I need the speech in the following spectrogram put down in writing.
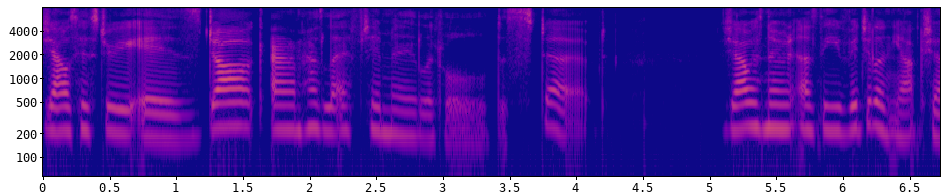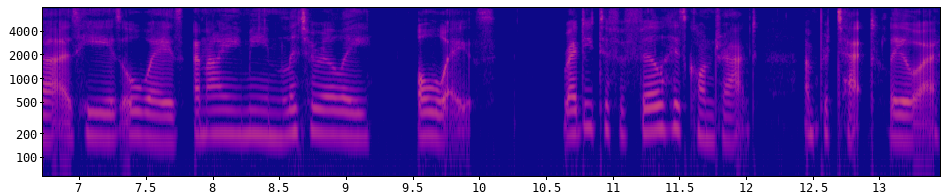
Xiao's history is dark and has left him a little disturbed. Xiao is known as the Vigilant Yaksha as he is always, and I mean literally always, ready to fulfill his contract and protect Liyue.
